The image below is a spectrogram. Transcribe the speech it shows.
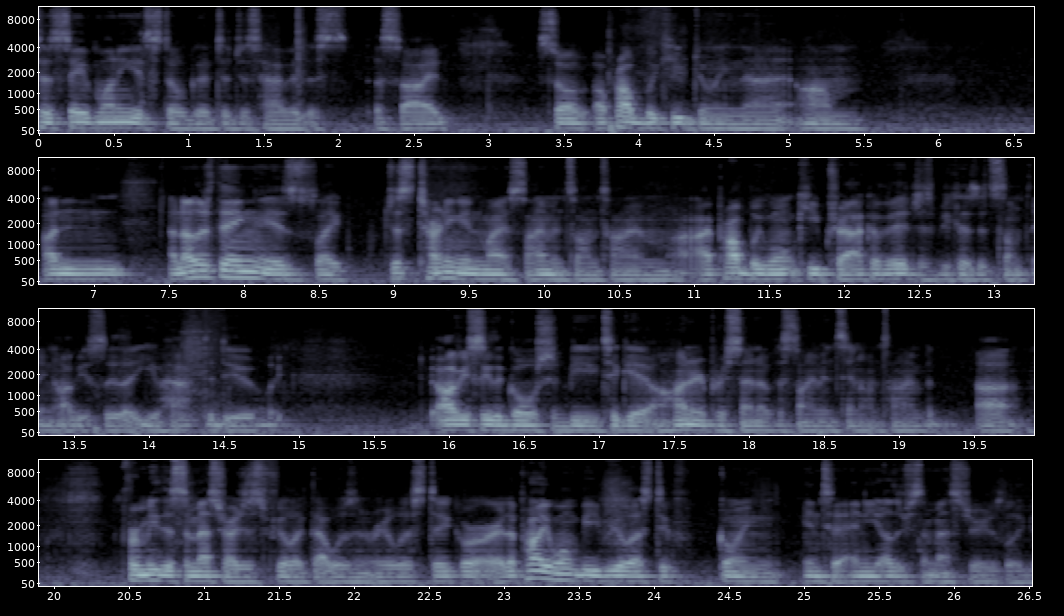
to save money, it's still good to just have it as, aside. So I'll probably keep doing that. Um, an, another thing is like just turning in my assignments on time. I probably won't keep track of it just because it's something obviously that you have to do. Like obviously the goal should be to get 100% of assignments in on time, but uh, for me this semester I just feel like that wasn't realistic or, or that probably won't be realistic going into any other semesters. Like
